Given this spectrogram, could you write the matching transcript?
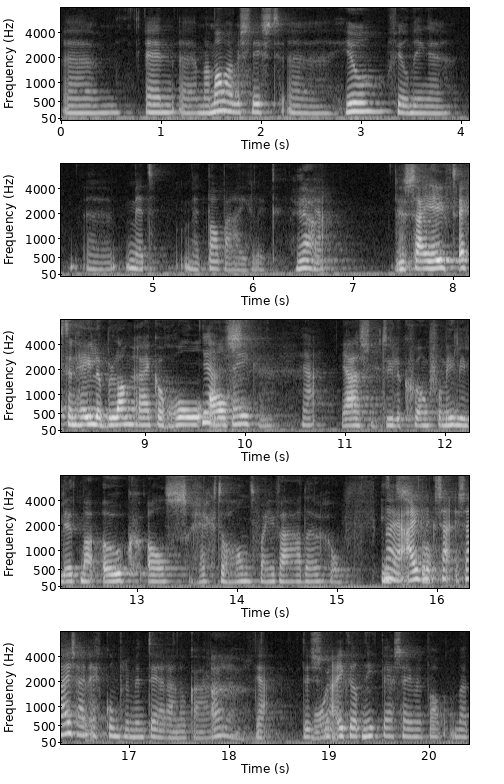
Ehm, en eh, mijn mama beslist eh, heel veel dingen eh, met, met papa eigenlijk. Ja. Ja. Dus zij heeft echt een hele belangrijke rol Ja, als... zeker. Ja. Ja, ze is natuurlijk gewoon familielid, maar ook als rechterhand van je vader of iets Nou ja, eigenlijk van- zij, zij zijn echt complementair aan elkaar. Ah, Dus mooi. waar ik dat niet per se met papa, met,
